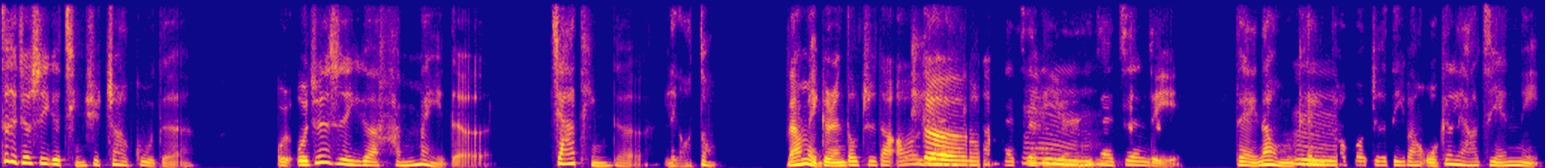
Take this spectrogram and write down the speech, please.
这个就是一个情绪照顾的，我我觉得是一个很美的家庭的流动。然后每个人都知道，哦，的原来在这里，嗯、原来在这里，对，那我们可以透过这个地方，嗯、我更了解你，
